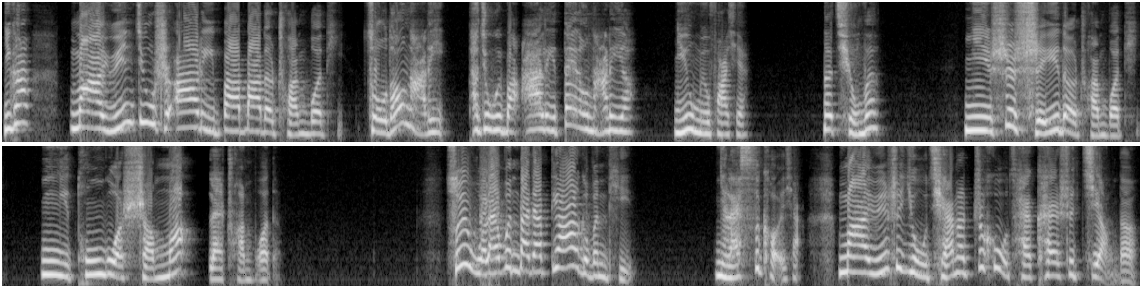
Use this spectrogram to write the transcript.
你看，马云就是阿里巴巴的传播体，走到哪里，他就会把阿里带到哪里呀？你有没有发现？那请问，你是谁的传播体？你通过什么来传播的？所以我来问大家第二个问题：你来思考一下，马云是有钱了之后才开始讲的，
